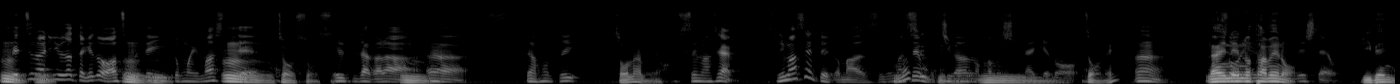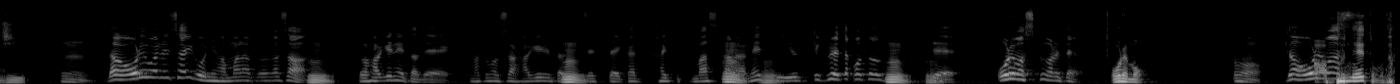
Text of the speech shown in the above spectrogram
うん別な理由だったけど、あそれでいいと思いますってうんうん、そうそうそう。言ってたから、ううん。んだから本当にそうなのよ。すいません。すいませんというかまあすいませんも違うのかもしれないけど。うん、そうねうん、来年のための理由でしたよ、リベンジうん、だから俺はね最後に浜中がさ、うんそのハゲネタで松本さんハゲネタうんで絶対か帰ってきますからねって言ってくれたことで、俺は救われたよ、俺もうん、だから俺は危ねえと思った、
